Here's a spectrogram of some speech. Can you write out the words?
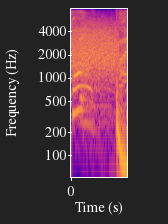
fuck?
